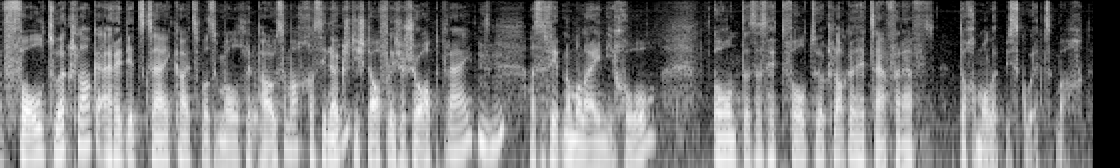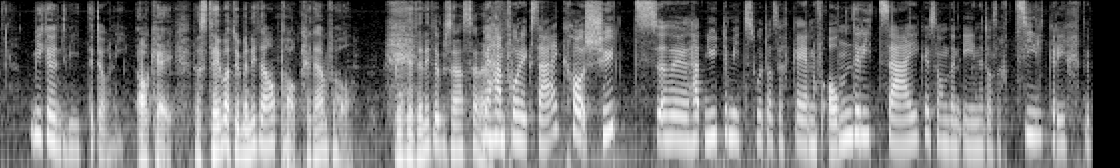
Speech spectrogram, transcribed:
voll zugeschlagen. Er hat jetzt gesagt, jetzt muss er mal ein bisschen Pause machen. Also die mhm. nächste Staffel ist ja schon abgedreht. Mhm. Also es wird noch mal eine kommen. Und das hat voll zugeschlagen. Hat das FRF doch mal etwas Gutes gemacht. Wir gehen weiter, Dani. Okay, das Thema tun wir nicht anpacken in diesem Fall. Wir reden nicht über das SRF. Wir haben vorhin gesagt, Schütz äh, hat nichts damit zu tun, dass ich gerne auf andere zeige, sondern eher, dass ich zielgerichtet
